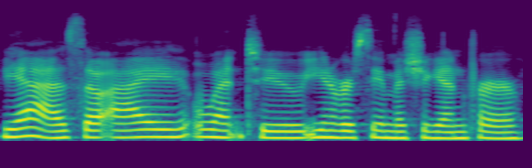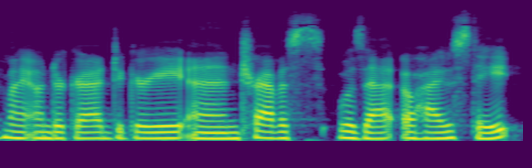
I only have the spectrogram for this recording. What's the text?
Yeah. So I went to University of Michigan for my undergrad degree and Travis was at Ohio State.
